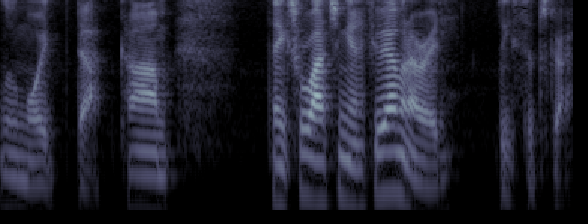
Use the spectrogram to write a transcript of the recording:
lumoid.com. Thanks for watching. And if you haven't already, please subscribe.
